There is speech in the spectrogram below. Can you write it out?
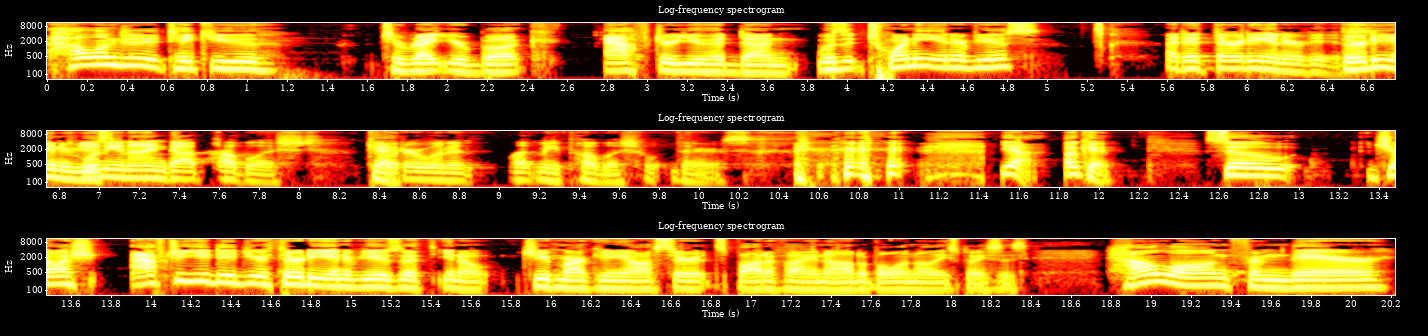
How long did it take you to write your book after you had done was it 20 interviews? I did 30 interviews. 30 interviews. 29 got published. Okay. Twitter wouldn't let me publish theirs. yeah, okay. So, Josh, after you did your 30 interviews with, you know, chief marketing officer at Spotify and Audible and all these places, how long from there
